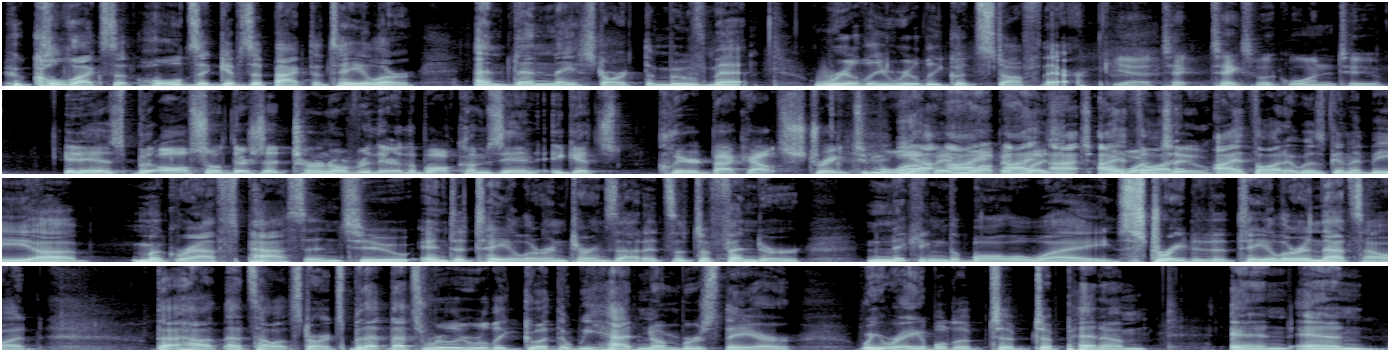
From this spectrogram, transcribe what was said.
who collects it, holds it, gives it back to Taylor, and then they start the movement. Really, really good stuff there. Yeah. Te- textbook one two. It is, but also there's a turnover there. The ball comes in, it gets cleared back out straight to Mwape, and I, Mwape I, plays I, a- I a thought one-two. I thought it was going to be uh, McGrath's pass into into Taylor, and turns out it's a defender nicking the ball away straight into Taylor, and that's how it. That how that's how it starts, but that, that's really really good that we had numbers there. We were able to to, to pin him, and and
